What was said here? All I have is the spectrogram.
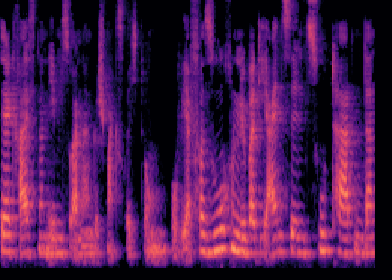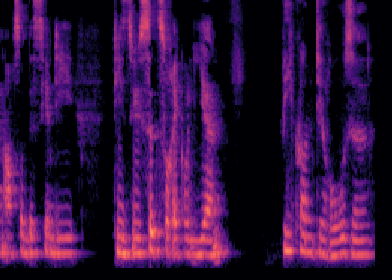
der greift dann eben zu anderen Geschmacksrichtungen, wo wir versuchen, über die einzelnen Zutaten dann auch so ein bisschen die, die Süße zu regulieren. Wie kommt die Rose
